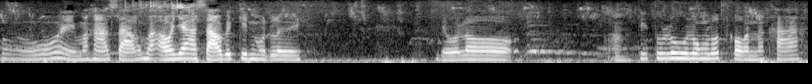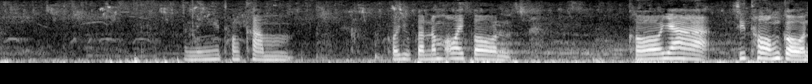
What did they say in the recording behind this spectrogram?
โอ้ยมาหาสาวมาเอายาสาวไปกินหมดเลย เดี๋ยวรอ พี่ตุลูลงรถก่อนนะคะ อันนี้ทองคำขออยู่กับน้ำอ้อยก่อน ขอยาสีทองก่อน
